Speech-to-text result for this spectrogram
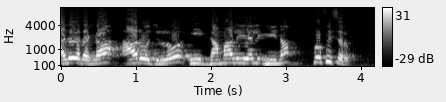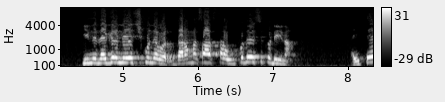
అదేవిధంగా ఆ రోజుల్లో ఈ గమాలియల్ ఈయన ప్రొఫెసర్. ఈయన దగ్గర నేర్చుకునేవారు. ధర్మశాస్త్ర ఉపదేశకుడు ఈయన. అయితే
